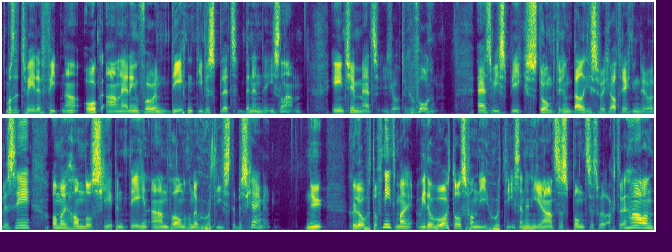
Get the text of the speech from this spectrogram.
was de tweede fitna ook aanleiding voor een definitieve split binnen de islam, eentje met grote gevolgen. As we speak stoomt er een Belgisch fregat richting de Rode Zee om er handelsschepen tegen aanvallen van de Houthis te beschermen. Nu, geloof het of niet, maar wie de wortels van die Houthis en hun Iraanse sponsors wil achterhalen,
